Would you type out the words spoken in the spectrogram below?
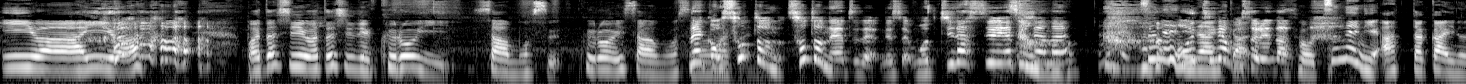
いいわ、いいわ。私、私ね、黒いサーモス。黒いサーモスのなんか。外の、外のやつだよね。それ持ち出すやつじゃない？常に お家でか、もそれなのそう、常にあったかいの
